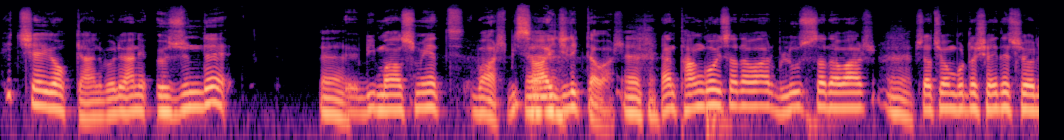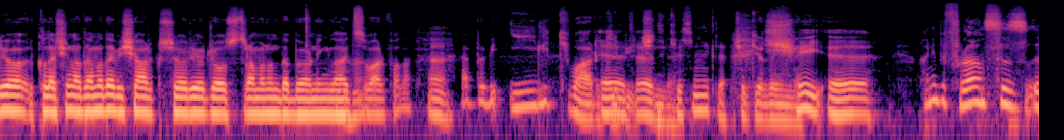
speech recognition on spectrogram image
hiç şey yok yani böyle hani özünde Evet. Ee, bir masumiyet var. Bir sahicilik evet. de var. Evet, evet. Yani tangoysa da var, blues'sa da var. Evet. İşte atıyorum burada şey de söylüyor. Clash'ın adamı da bir şarkı söylüyor. Joe Stramar'ın da Burning Lights Hı-hı. var falan. Evet. Hep böyle bir iyilik var evet, gibi evet, içinde. Kesinlikle. Çekirdeğinde. Şey, e, hani bir Fransız e,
